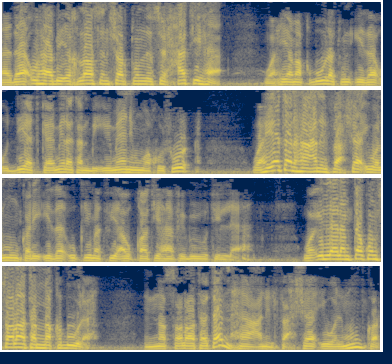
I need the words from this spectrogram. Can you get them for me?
أداؤها بإخلاص شرط لصحتها وهي مقبولة إذا أديت كاملة بإيمان وخشوع وهي تنهى عن الفحشاء والمنكر إذا أقيمت في أوقاتها في بيوت الله. وإلا لم تكن صلاة مقبولة. إن الصلاة تنهى عن الفحشاء والمنكر.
